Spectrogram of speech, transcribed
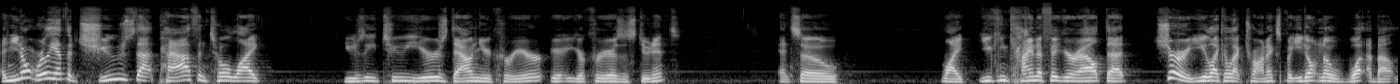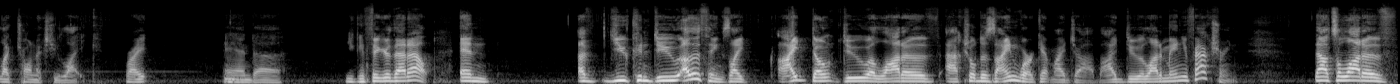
and you don't really have to choose that path until like usually two years down your career your, your career as a student, and so like you can kind of figure out that sure you like electronics, but you don't know what about electronics you like, right? And uh, you can figure that out, and uh, you can do other things like I don't do a lot of actual design work at my job. I do a lot of manufacturing. Now it's a lot of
